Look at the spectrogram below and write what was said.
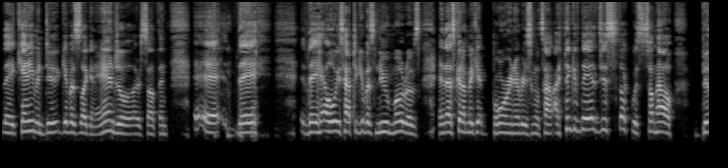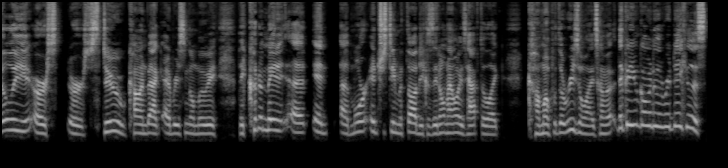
they can't even do give us like an angel or something. It, eh, they they always have to give us new motives, and that's going to make it boring every single time. I think if they had just stuck with somehow Billy or or Stu coming back every single movie, they could have made it a, a more interesting mythology because they don't always have to like come up with a reason why he's coming. They could even go into the ridiculous.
